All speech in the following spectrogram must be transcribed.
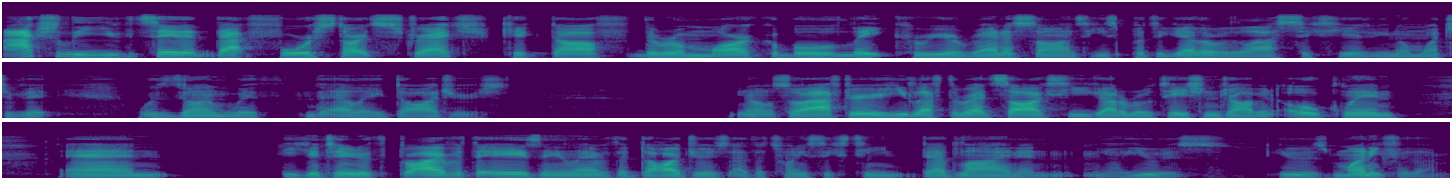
actually, you could say that that four start stretch kicked off the remarkable late career renaissance he's put together over the last six years. You know, much of it was done with the LA Dodgers. You know, so after he left the Red Sox, he got a rotation job in Oakland and he continued to thrive with the A's and he landed with the Dodgers at the 2016 deadline and you know he was he was money for them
